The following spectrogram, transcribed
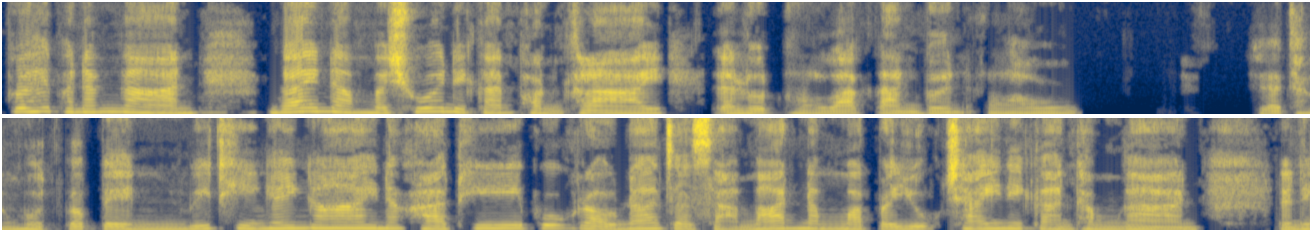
เพื่อให้พนักงานได้นำมาช่วยในการผ่อนคลาย และลดภาวะการเบิร์นเอาท์ และทั้งหมดก็เป็นวิธีง่ายๆนะคะ ที่พวกเราน่าจะสามารถนำมาประยุกต์ใช้ในการทำงาน และใน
